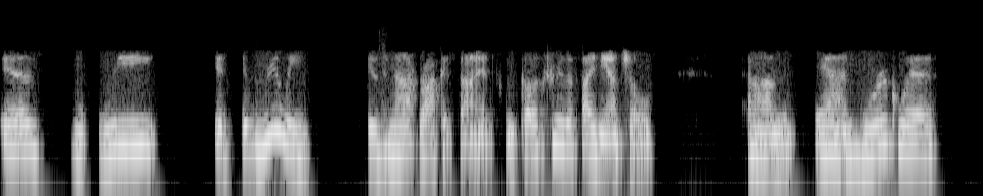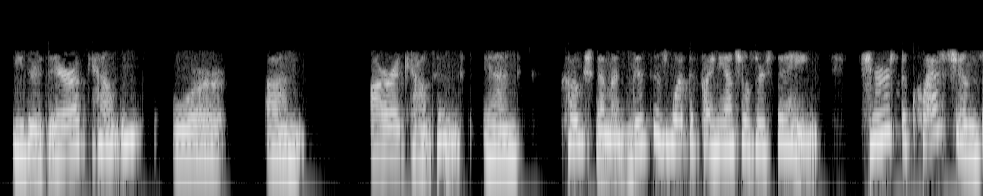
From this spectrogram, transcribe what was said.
Is we it, it really is not rocket science. We go through the financials um, and work with either their accountant or um, our accountant and coach them. And this is what the financials are saying. Here's the questions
